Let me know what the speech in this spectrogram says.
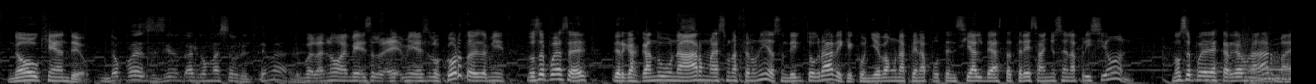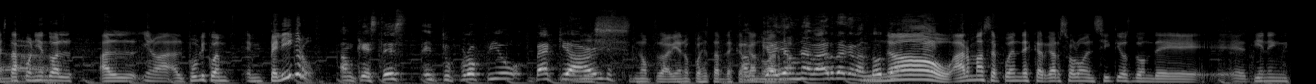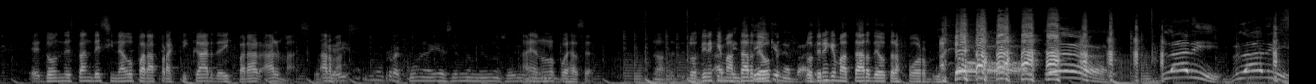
No can do. ¿No puedes decir algo más sobre el tema? Bueno, no, es, mean, es lo corto. Mean, no se puede hacer. Descargando una arma es una felonía, es un delito grave que conlleva una pena potencial de hasta tres años en la prisión. No se puede descargar una arma. Estás poniendo al, al, you know, al público en, en peligro. Aunque estés en tu propio backyard, No, todavía no puedes estar descargando aunque haya armas. una barda grandota. No, armas se pueden descargar solo en sitios donde eh, tienen, eh, donde están destinados para practicar de disparar armas. Armas. Un raccoon ahí haciéndome unos hoyos. Ah, no lo puedes hacer. No, lo tienes que I've matar de otra, lo tienes que matar de otra forma. Oh, yeah. Bloody, bloody.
